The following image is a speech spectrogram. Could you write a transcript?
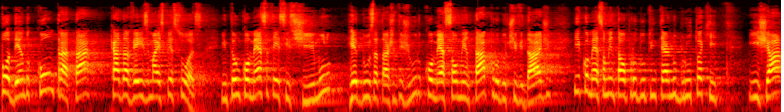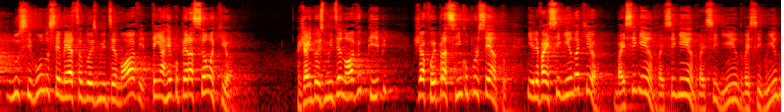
podendo contratar cada vez mais pessoas. Então começa a ter esse estímulo, reduz a taxa de juro, começa a aumentar a produtividade e começa a aumentar o produto interno bruto aqui. E já no segundo semestre de 2019 tem a recuperação aqui, ó. Já em 2019 o PIB já foi para 5%. E ele vai seguindo aqui, ó. Vai seguindo, vai seguindo, vai seguindo, vai seguindo,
